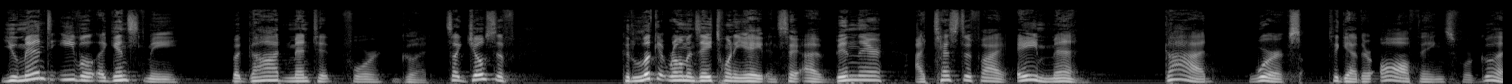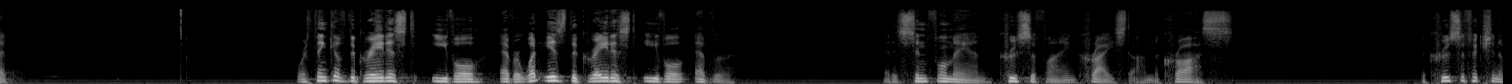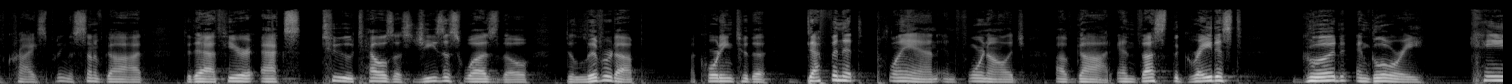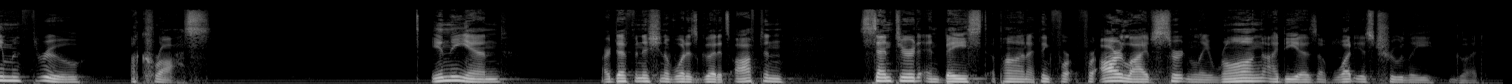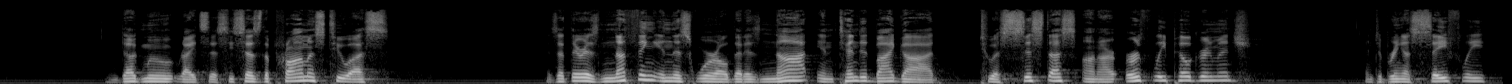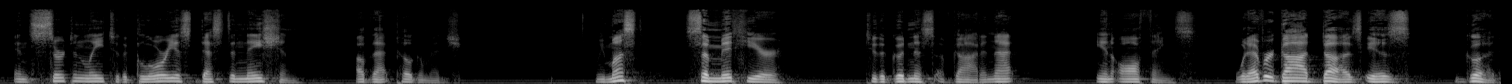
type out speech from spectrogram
you meant evil against me, but God meant it for good. It's like Joseph could look at Romans 8:28 and say, I've been there, I testify, amen. God works together all things for good. Or think of the greatest evil ever. What is the greatest evil ever? That is sinful man crucifying Christ on the cross. The crucifixion of Christ, putting the Son of God to death. Here, Acts 2 tells us Jesus was, though, delivered up according to the definite plan and foreknowledge of God. And thus, the greatest good and glory came through a cross. In the end, our definition of what is good, it's often centered and based upon, I think, for, for our lives, certainly, wrong ideas of what is truly good. And Doug Moo writes this. He says, The promise to us is that there is nothing in this world that is not intended by God to assist us on our earthly pilgrimage and to bring us safely and certainly to the glorious destination of that pilgrimage. We must submit here to the goodness of God, and that in all things. Whatever God does is good.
